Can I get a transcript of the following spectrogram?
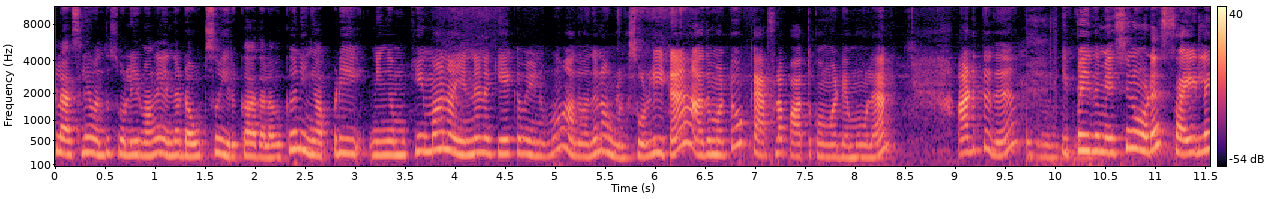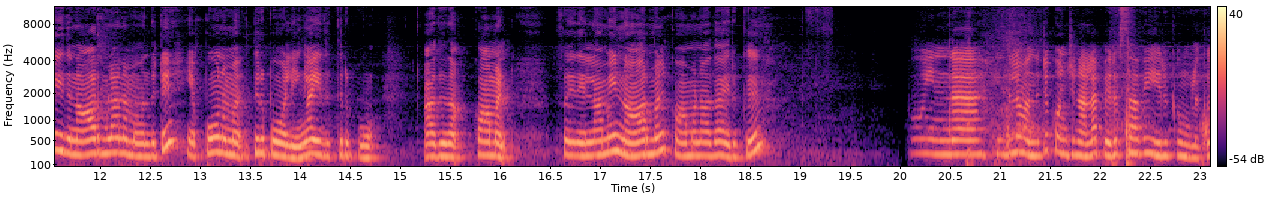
கிளாஸ்லேயே வந்து சொல்லிடுவாங்க எந்த டவுட்ஸும் இருக்காத அளவுக்கு. நீங்கள் அப்படி நீங்கள் முக்கியமாக நான் என்னென்ன கேட்க வேணுமோ அதை வந்து நான் உங்களுக்கு சொல்லிட்டேன். அது மட்டும் கேர்ஃபுல்லாக பார்த்துக்கோங்க டெமோவில் அடுத்தது இப்போ இது மெஷினோட சைடில் இது நார்மலாக நம்ம வந்துட்டு எப்போவும் நம்ம திருப்புவோம் இல்லைங்களா? இது திருப்புவோம். அதுதான் காமன் ஸோ இது எல்லாமே நார்மல் காமனாக தான் இருக்குது ஸோ இந்த இதில் வந்துட்டு கொஞ்சம் நல்லா பெருசாகவே இருக்குது உங்களுக்கு.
